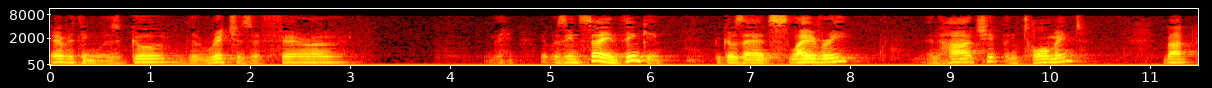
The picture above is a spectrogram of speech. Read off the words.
everything was good. The riches of Pharaoh. It was insane thinking because they had slavery and hardship and torment. But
